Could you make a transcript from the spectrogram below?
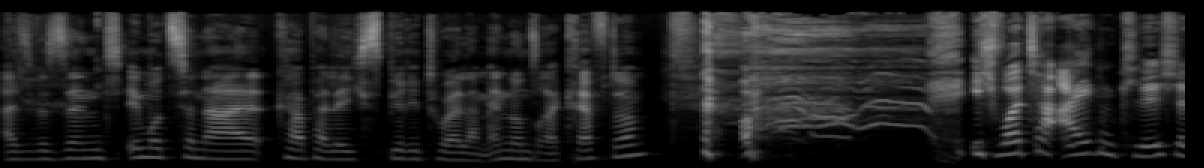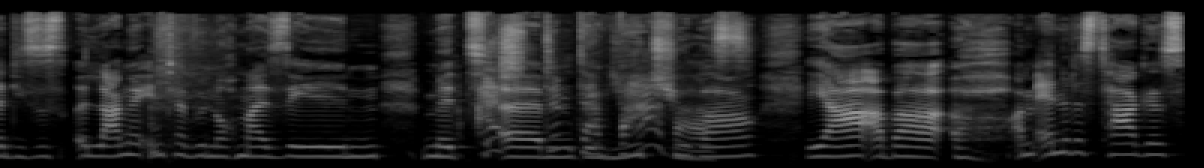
Also wir sind emotional, körperlich, spirituell am Ende unserer Kräfte. Ich wollte eigentlich ja dieses lange Interview noch mal sehen mit Ah, ähm, stimmt, da dem YouTuber. Ja, aber oh, am Ende des Tages,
